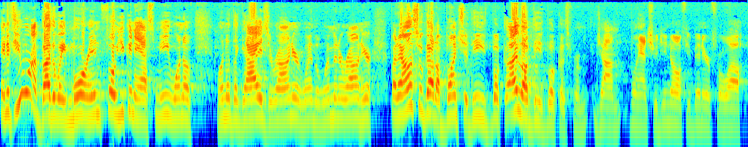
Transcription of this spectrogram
And if you want, by the way, more info, you can ask me, one of, one of the guys around here, one of the women around here. But I also got a bunch of these books. I love these books from John Blanchard. You know if you've been here for a while.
